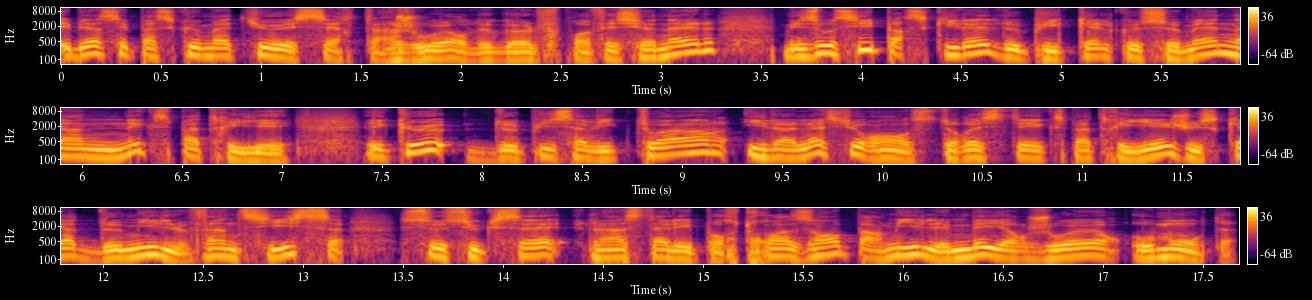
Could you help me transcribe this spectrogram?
eh bien, c'est parce que Mathieu est certes un joueur de golf professionnel, mais aussi parce qu'il est depuis quelques semaines un expatrié et que, depuis sa victoire, il a l'assurance de rester expatrié jusqu'à 2026. Ce succès l'a installé pour trois ans parmi les meilleurs joueurs au monde.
